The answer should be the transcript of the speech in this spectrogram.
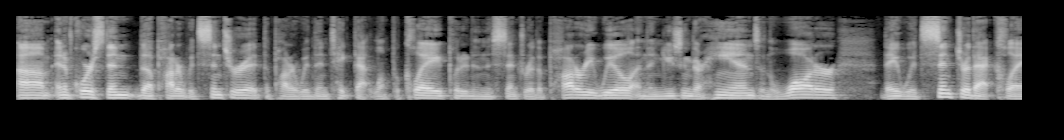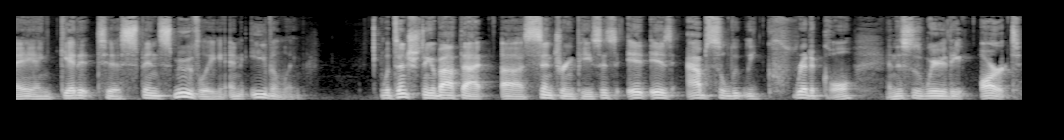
Um, and of course, then the potter would center it. The potter would then take that lump of clay, put it in the center of the pottery wheel, and then using their hands and the water, they would center that clay and get it to spin smoothly and evenly what's interesting about that uh, centering piece is it is absolutely critical, and this is where the art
